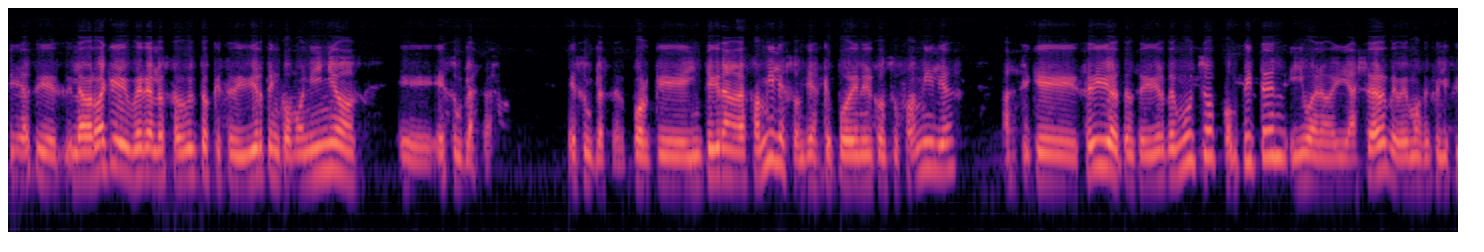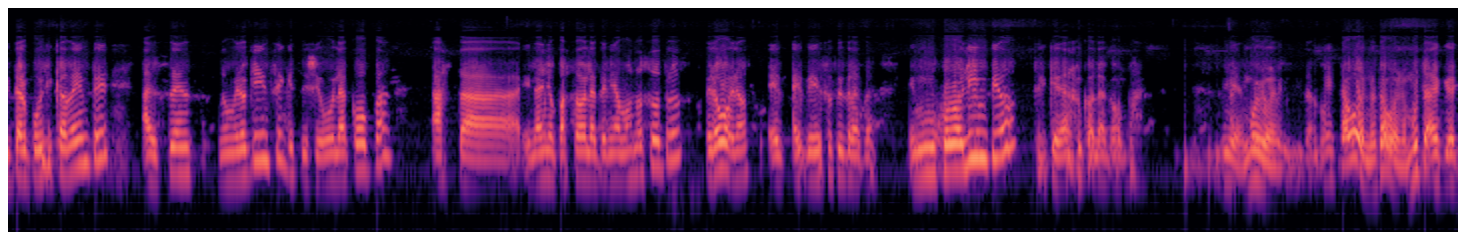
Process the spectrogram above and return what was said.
Sí, así es. La verdad que ver a los adultos que se divierten como niños eh, es un placer. Es un placer, porque integran a las familias, son días que pueden ir con sus familias, Así que se divierten, se divierten mucho, compiten y bueno, y ayer debemos de felicitar públicamente al CENS número 15 que se llevó la copa, hasta el año pasado la teníamos nosotros, pero bueno, eh, eh, de eso se trata. En un juego limpio se quedaron con la copa. Bien, muy bueno. Está bueno, está bueno. Muchas, eh,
